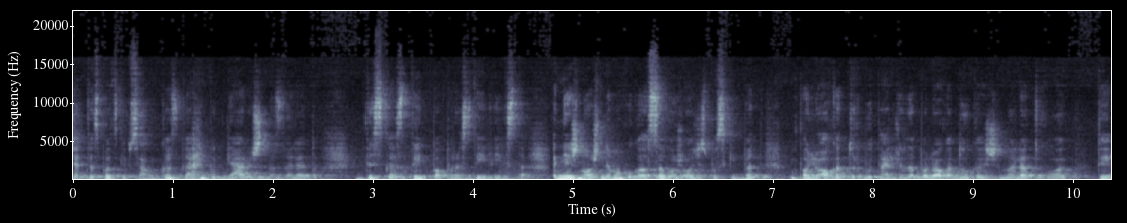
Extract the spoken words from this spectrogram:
Čia tas pats, kaip sako, kas gali būti geras iš Nazareto. Viskas taip paprastai vyksta. Nežinau, aš nemoku gal savo žodžius pasakyti, bet Palioka turbūt Algirdą Palioką daug kas žino Lietuvoje. Tai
